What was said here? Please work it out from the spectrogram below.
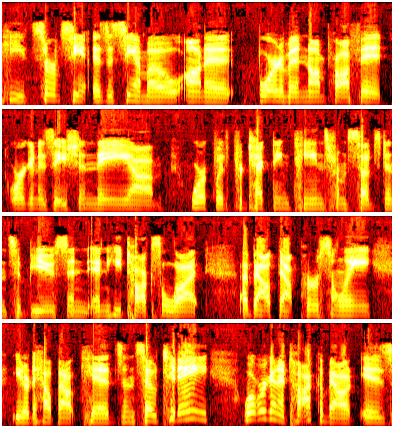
He serves as a CMO on a board of a nonprofit organization. They um, work with protecting teens from substance abuse and, and he talks a lot about that personally, you know, to help out kids. And so today what we're going to talk about is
